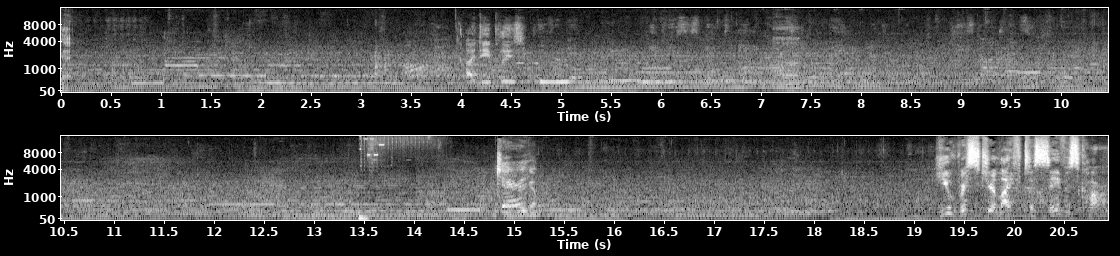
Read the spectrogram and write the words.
Okay. ID, please. Risked your life to save us, Carl.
